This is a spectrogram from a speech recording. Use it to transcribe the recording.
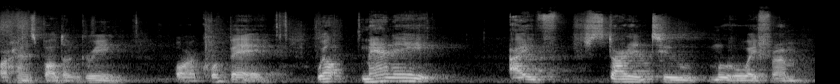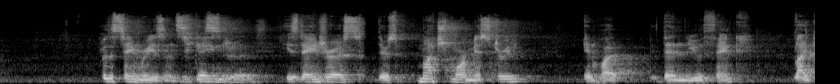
or Hans Baldung Grien or Courbet. Well, Manet I've started to move away from for the same reasons. He's dangerous. He's dangerous. There's much more mystery in what than you think. Like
